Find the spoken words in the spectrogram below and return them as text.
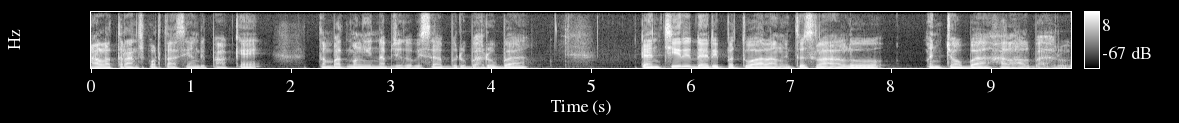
alat transportasi yang dipakai, tempat menginap juga bisa berubah-ubah. Dan ciri dari petualang itu selalu mencoba hal-hal baru.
